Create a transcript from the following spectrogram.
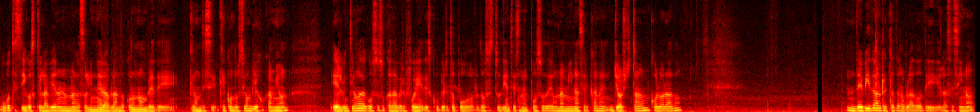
Hubo testigos que la vieron en una gasolinera hablando con un hombre de que, que conducía un viejo camión. El 21 de agosto su cadáver fue descubierto por dos estudiantes en el pozo de una mina cercana en Georgetown, Colorado. Debido al retrato hablado del asesino,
